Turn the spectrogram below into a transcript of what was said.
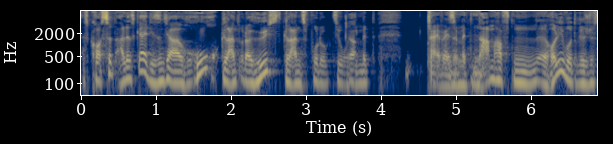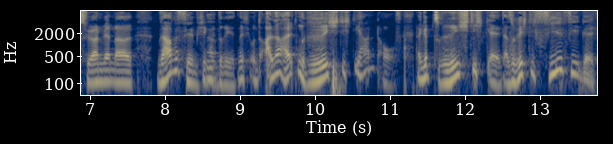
Das kostet alles Geld. Die sind ja Hochglanz- oder Höchstglanzproduktionen, ja. die mit teilweise mit namhaften äh, Hollywood-Regisseuren werden da Werbefilmchen ja. gedreht, nicht? Und alle halten richtig die Hand auf. Da gibt's richtig Geld, also richtig viel, viel Geld.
